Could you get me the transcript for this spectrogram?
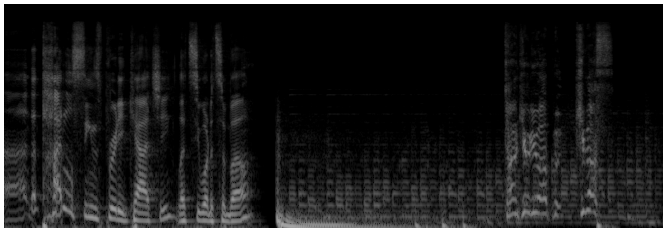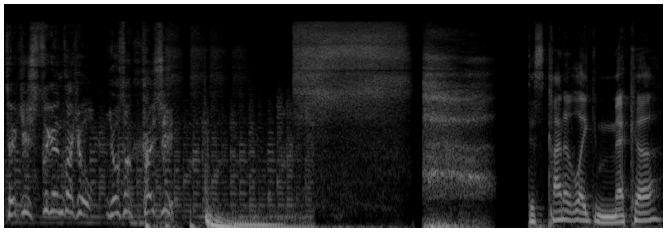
Uh, the title seems pretty catchy. Let's see what it's about. 短距離ワープ来ます敵出現座標予測開始 This kind of like mecha,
